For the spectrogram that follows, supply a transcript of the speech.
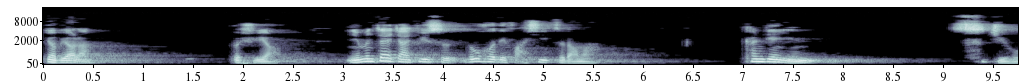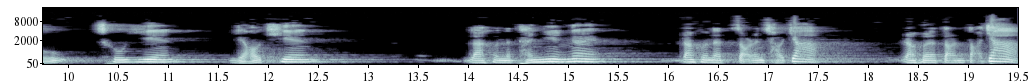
要不要了？不需要。你们在家居士如何的法器知道吗？看电影、吃酒、抽烟、聊天，然后呢谈恋爱，然后呢找人吵架，然后呢找人打架，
